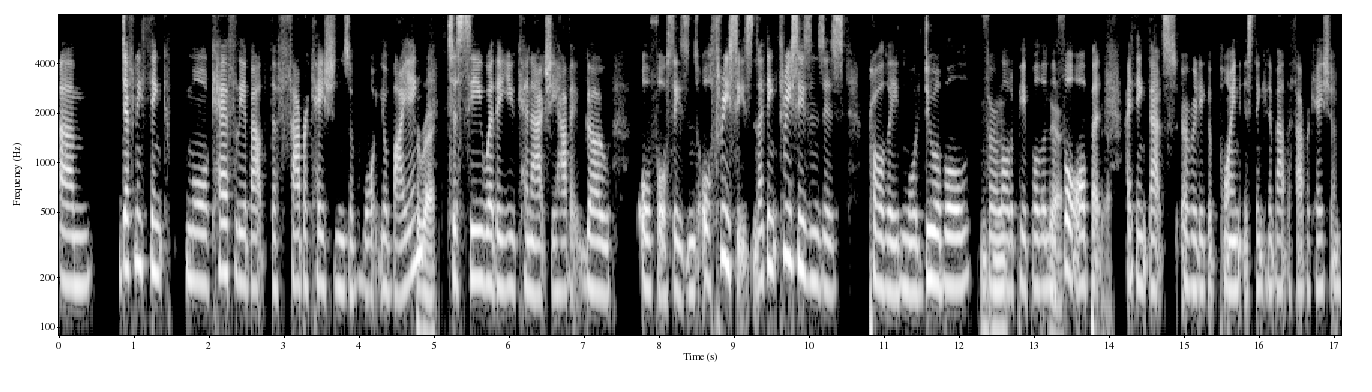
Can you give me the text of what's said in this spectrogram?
um, definitely think more carefully about the fabrications of what you're buying Correct. to see whether you can actually have it go all four seasons or three seasons. I think three seasons is probably more doable for Mhm. a lot of people than Yeah. the four, but Yeah. I think that's a really good point is thinking about the fabrication.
